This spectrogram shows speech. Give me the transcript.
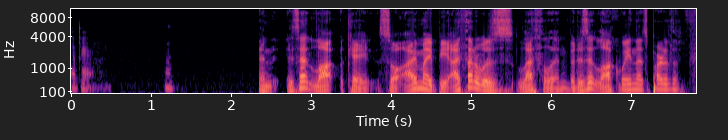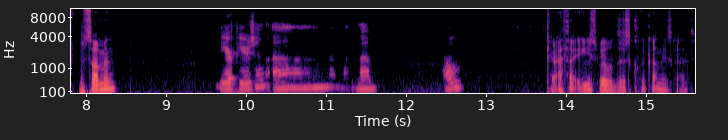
apparently. And is that Lock? Okay, so I might be. I thought it was Lethalin, but is it Lockwain that's part of the f- summon? Your fusion? Um, um, um, oh, Okay, I thought you used to be able to just click on these guys.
